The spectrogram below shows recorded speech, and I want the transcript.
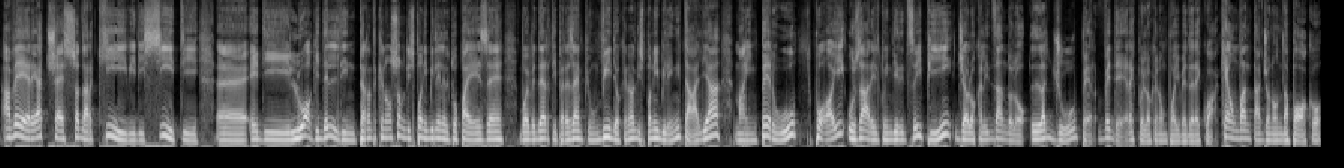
avere accesso ad archivi di siti eh, e di luoghi dell'internet che non sono disponibili nel tuo paese. Vuoi vederti per esempio un video che non è disponibile in Italia, ma in Perù, puoi usare il tuo indirizzo IP geolocalizzandolo laggiù per vedere quello che non puoi vedere qua, che è un vantaggio non da poco.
